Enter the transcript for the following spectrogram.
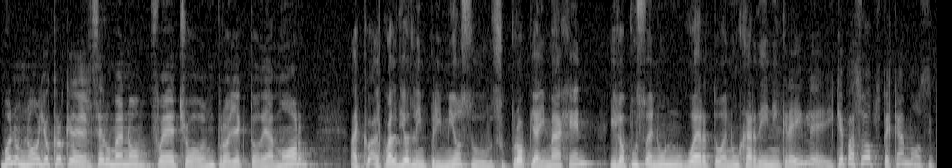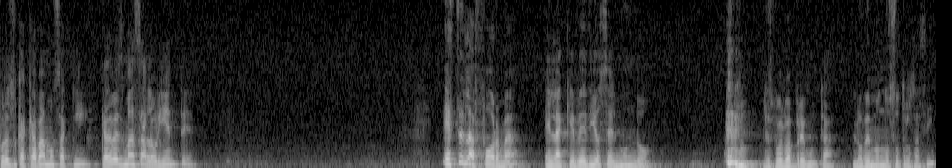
Bueno, no, yo creo que el ser humano fue hecho un proyecto de amor al, cual Dios le imprimió su, propia imagen y lo puso en un huerto, en un jardín increíble. ¿Y qué pasó? Pues pecamos y por eso que acabamos aquí, cada vez más al oriente. Esta es la forma en la que ve Dios el mundo. Les vuelvo a preguntar, ¿lo vemos nosotros así?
